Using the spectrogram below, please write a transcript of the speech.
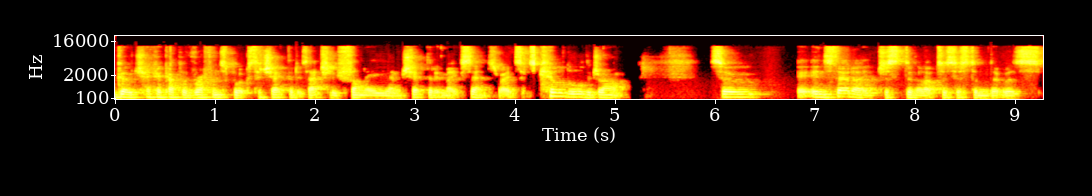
go check a couple of reference books to check that it's actually funny and check that it makes sense, right? So it's killed all the drama. So instead, I just developed a system that was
